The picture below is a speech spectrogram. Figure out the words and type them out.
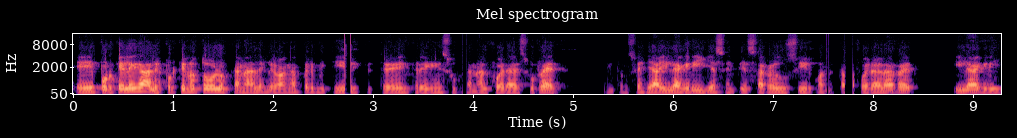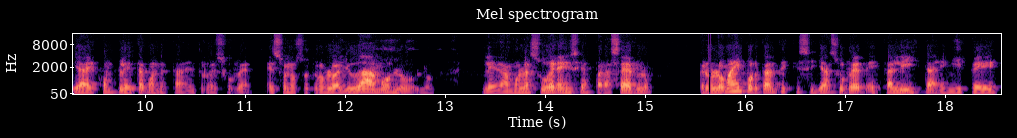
Eh, ¿Por qué legales? Porque no todos los canales le van a permitir que ustedes entreguen su canal fuera de su red. Entonces ya ahí la grilla se empieza a reducir cuando está fuera de la red y la grilla es completa cuando está dentro de su red. Eso nosotros lo ayudamos, le damos las sugerencias para hacerlo, pero lo más importante es que si ya su red está lista en IP,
